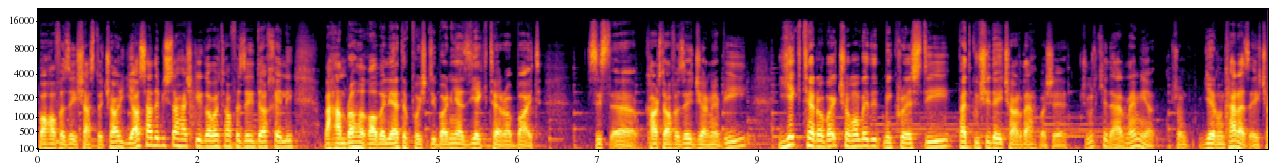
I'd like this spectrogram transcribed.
با حافظه 64 یا 128 گیگابایت حافظه داخلی. و همراه قابلیت پشتیبانی از یک ترابایت. کارت حافظه جانبی. یک ترابایت شما بدید micro SD بعد گوشیت A14 باشه. جور که در نمیاد. چون گرونتر از A14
